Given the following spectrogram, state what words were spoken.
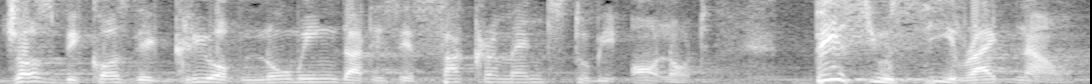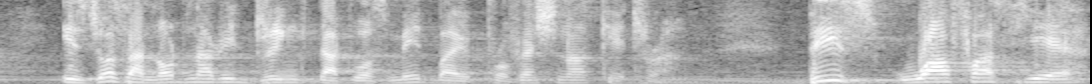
just because they grew up knowing that it's a sacrament to be honored. This you see right now is just an ordinary drink that was made by a professional caterer. This wafers here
